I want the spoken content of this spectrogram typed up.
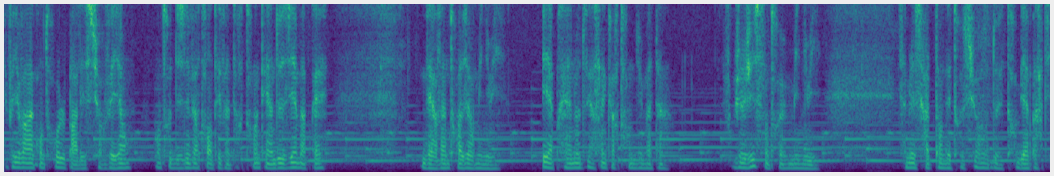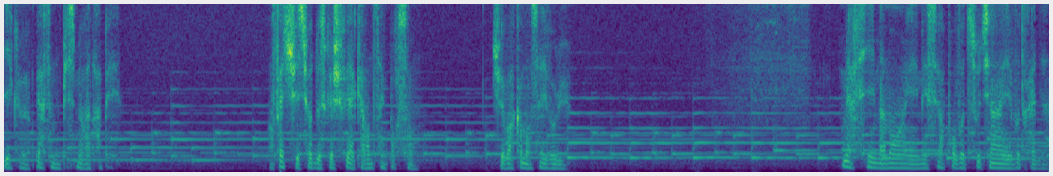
Il va y avoir un contrôle par les surveillants entre 19h30 et 20h30 et un deuxième après, vers 23h minuit. Et après un autre vers 5h30 du matin. Il faut que j'agisse entre minuit. Ça me laissera le temps d'être sûr d'être bien parti et que personne ne puisse me rattraper. En fait, je suis sûr de ce que je fais à 45%. Je vais voir comment ça évolue. Merci maman et mes sœurs pour votre soutien et votre aide.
